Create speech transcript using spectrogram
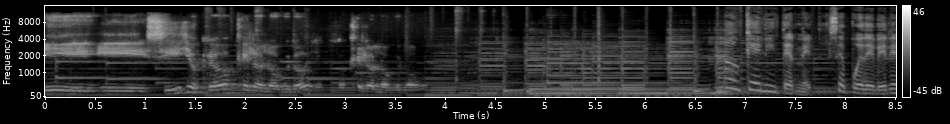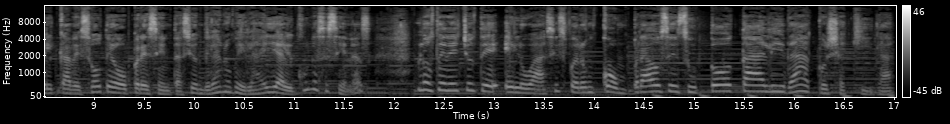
Y, y sí, yo creo que lo logró, yo creo que lo logró. En internet se puede ver el cabezote o presentación de la novela y algunas escenas, los derechos de El Oasis fueron comprados en su totalidad por Shakira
